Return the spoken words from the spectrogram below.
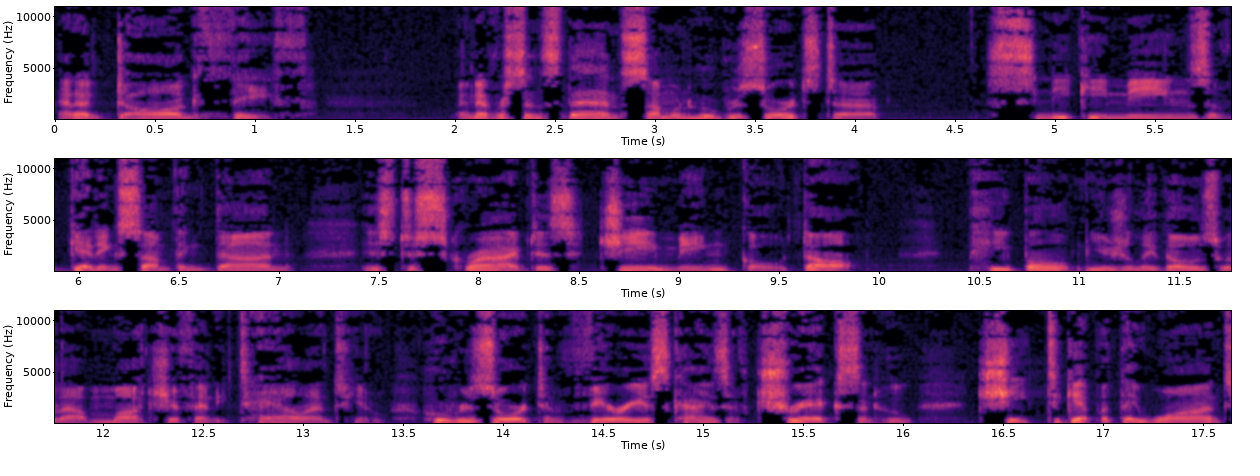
and a dog thief. And ever since then, someone who resorts to sneaky means of getting something done is described as Ji Ming Gou Dao, people, usually those without much, if any, talent, you know, who resort to various kinds of tricks and who cheat to get what they want,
